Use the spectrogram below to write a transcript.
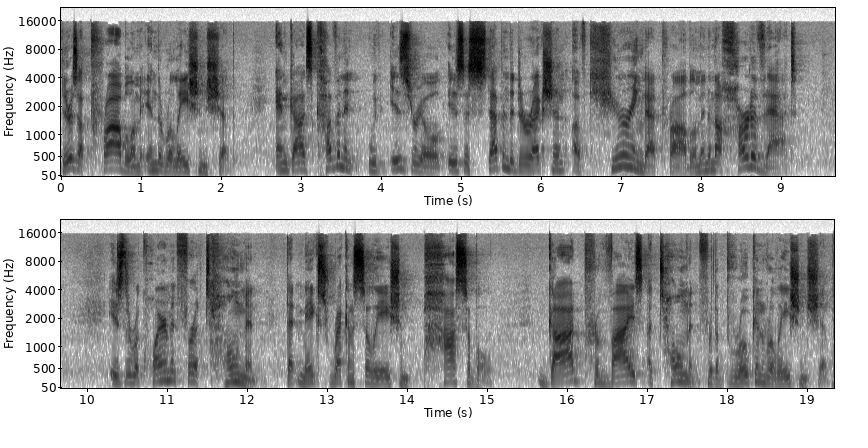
there's a problem in the relationship. And God's covenant with Israel is a step in the direction of curing that problem. And in the heart of that is the requirement for atonement that makes reconciliation possible. God provides atonement for the broken relationship.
